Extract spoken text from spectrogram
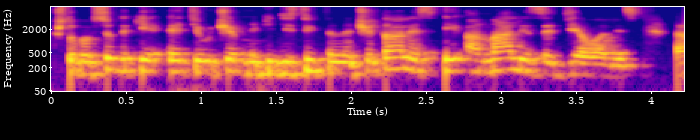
чтобы все-таки эти учебники действительно читались и анализы делались э,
